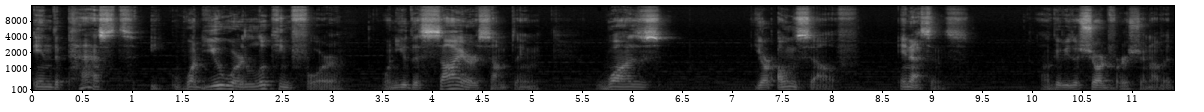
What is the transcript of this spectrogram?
in the past, what you were looking for when you desire something was your own self, in essence. I'll give you the short version of it.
